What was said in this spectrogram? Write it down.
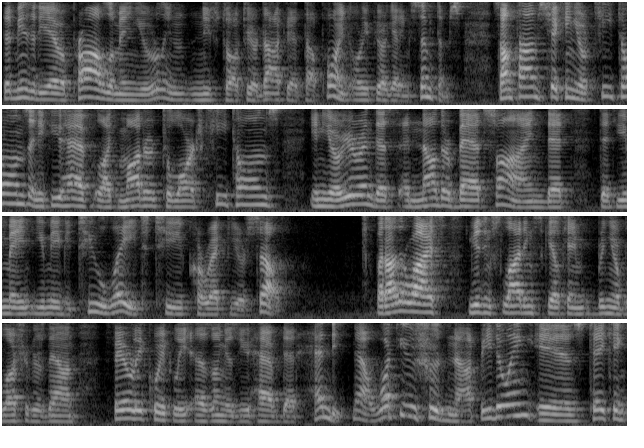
that means that you have a problem and you really need to talk to your doctor at that point or if you're getting symptoms. Sometimes checking your ketones and if you have like moderate to large ketones in your urine that's another bad sign that that you may you may be too late to correct yourself. But otherwise, using sliding scale can bring your blood sugars down fairly quickly as long as you have that handy. Now, what you should not be doing is taking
